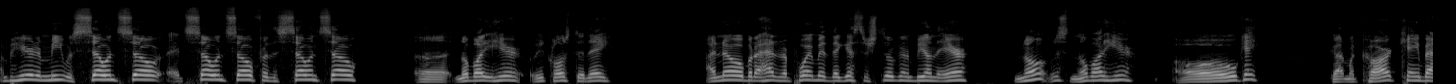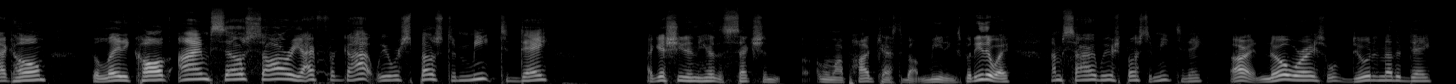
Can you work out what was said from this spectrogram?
I'm here to meet with so and so at so and so for the so and so. Uh, nobody here. We closed today. I know, but I had an appointment. I guess they're still going to be on the air. No, there's nobody here. Okay. Got my car, came back home. The lady called. I'm so sorry. I forgot we were supposed to meet today. I guess she didn't hear the section of my podcast about meetings. But either way, I'm sorry we were supposed to meet today. All right, no worries. We'll do it another day.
